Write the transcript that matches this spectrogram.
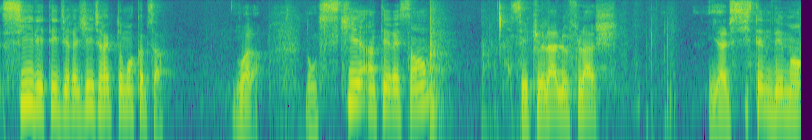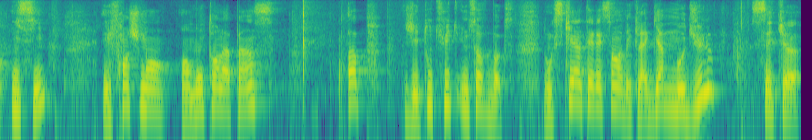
s'il était dirigé directement comme ça. Voilà. Donc ce qui est intéressant, c'est que là le flash, il y a le système d'aimant ici. Et franchement, en montant la pince, hop, j'ai tout de suite une softbox. Donc ce qui est intéressant avec la gamme module, c'est que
